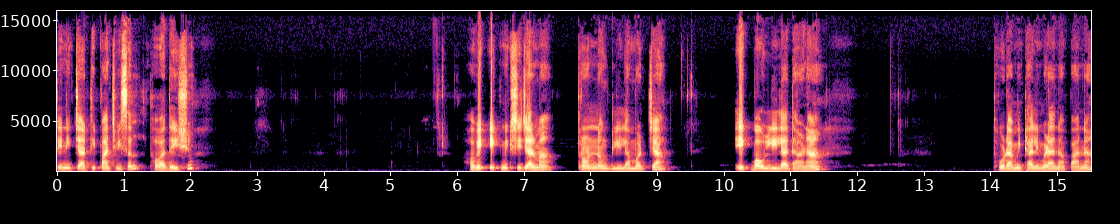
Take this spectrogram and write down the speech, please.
તેની ચારથી પાંચ વિસલ થવા દઈશું. હવે એક મિક્સી જારમાં ત્રણ નંગ લીલા મરચાં, એક બાઉલ લીલા ધાણા થોડા મીઠા લીમડાના પાના,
